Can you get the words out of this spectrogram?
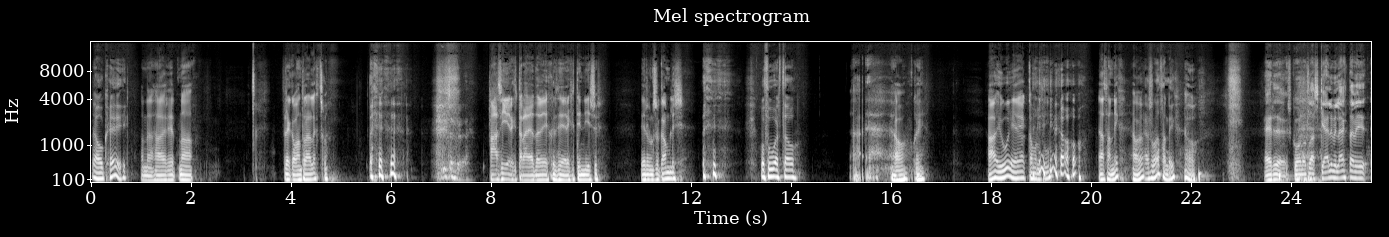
Já, ok. Þannig að það er hérna freka vandræðilegt sko Það því er ekkert að ræða þetta við ykkur þið er ekkert inn í þessu. Þið eru nú svo gamlir. Og þú ert þá? Já, ok. Já, jú, ég er gammal og þú. Já. Eða þannig, já, já. Er svona þannig. Já, Heyrðu, sko, náttúrulega skelfilegt að við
